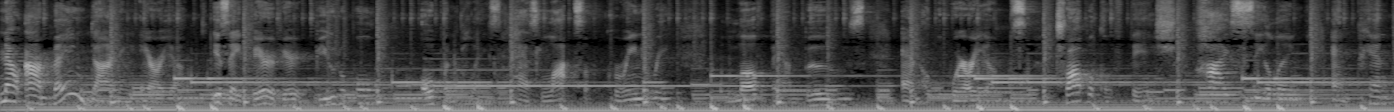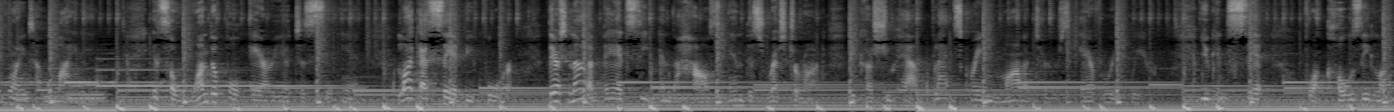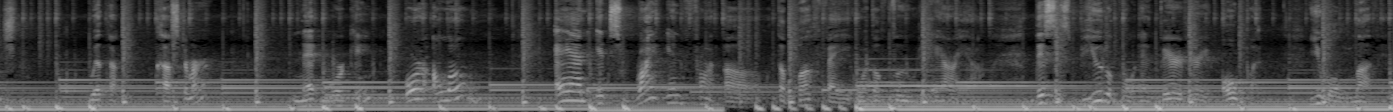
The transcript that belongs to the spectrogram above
Now, our main dining area is a very, very beautiful, open place. It has lots of greenery, love bamboos and aquariums, tropical fish, high ceiling, and pinpoint lighting. It's a wonderful area to sit in. Like I said before, there's not a bad seat in the house in this restaurant because you have flat screen monitors everywhere. You can sit for a cozy lunch with a customer, networking, or alone. And it's right in front of the buffet or the food area. This is beautiful and very, very open. You will love it.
